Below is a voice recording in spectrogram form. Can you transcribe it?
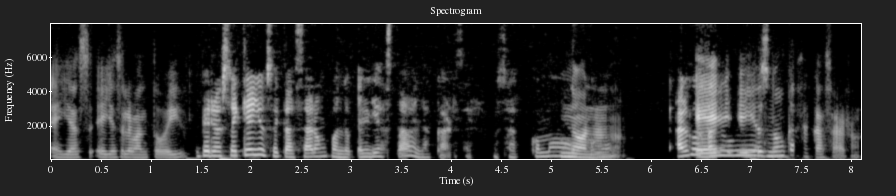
ella, se- ella se levantó y... Pero sé que ellos se casaron cuando él ya estaba en la cárcel. O sea, ¿cómo? No, no, cómo- no. Algo, algo vi ellos eso. nunca se casaron.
